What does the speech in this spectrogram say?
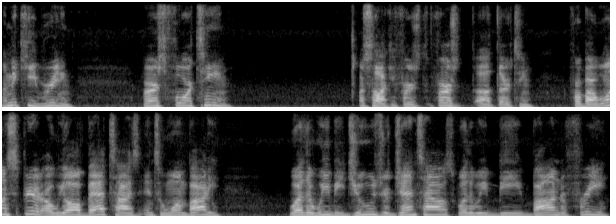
Let me keep reading. Verse 14. Let's lucky first, first uh, 13. For by one Spirit are we all baptized into one body, whether we be Jews or Gentiles, whether we be bond or free,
